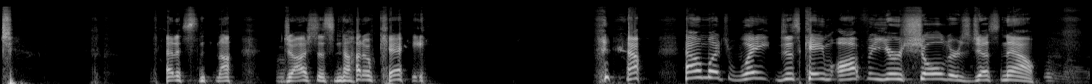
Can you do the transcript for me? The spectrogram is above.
that is not Josh, that's not okay. How how much weight just came off of your shoulders just now?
